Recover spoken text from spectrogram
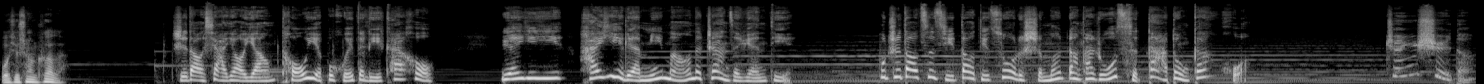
我去上课了。”直到夏耀阳头也不回的离开后，袁依依还一脸迷茫的站在原地，不知道自己到底做了什么让他如此大动肝火。真是的，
